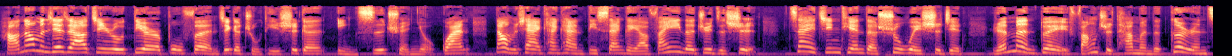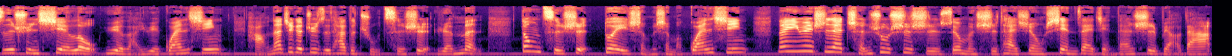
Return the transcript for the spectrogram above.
好，那我们接着要进入第二部分，这个主题是跟隐私权有关。那我们现在看看第三个要翻译的句子是。 在今天的数位世界，人们对防止他们的个人资讯泄露越来越关心。好，那这个句子它的主词是人们，动词是对什么什么关心。那因为是在陈述事实，所以我们时态是用现在简单式表达。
